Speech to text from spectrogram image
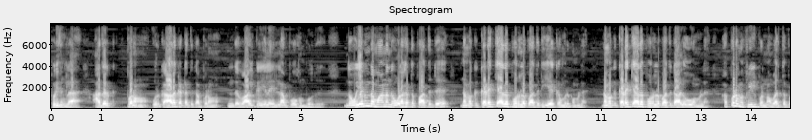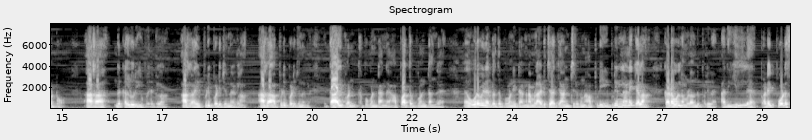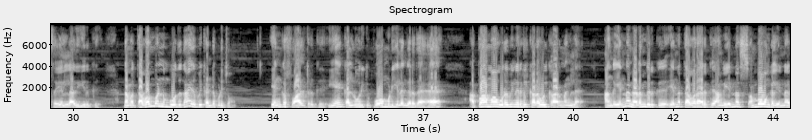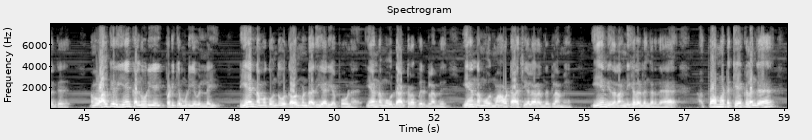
புரியுதுங்களா? அதற்கப்புறம் ஒரு காலகட்டத்துக்கு அப்புறம் இந்த வாழ்க்கையில் எல்லாம் போகும்போது இந்த உயர்ந்தமான அந்த உலகத்தை பார்த்துட்டு நமக்கு கிடைக்காத பொருளை பார்த்துட்டு ஏக்கம் இருக்கும்ல நமக்கு கிடைக்காத பொருளை பார்த்துட்டு அழுவோம்ல அப்போ நம்ம ஃபீல் பண்ணோம் வருத்தப்பட்டோம். ஆகா இந்த கல்லூரிக்கு போயிருக்கலாம். ஆகா இப்படி படிச்சிருந்துருக்கலாம் ஆகா அப்படி படிச்சிருந்துருக்கலாம் தாய் பண் தப்பு பண்ணிட்டாங்க அப்பா தப்பு பண்ணிட்டாங்க உறவினர்கள் தப்பு பண்ணிட்டாங்க நம்மளை அடிச்சாச்சும் அனுப்பிச்சிருக்கணும் அப்படி இப்படின்னு நினைக்கலாம். கடவுள் நம்மளை வந்து பழிவேன் அது இல்லை படைப்போட செயலில் அது இருக்குது நம்ம தவம் பண்ணும்போது தான் இதை போய் கண்டுபிடிச்சோம். எங்கே ஃபால்ட் இருக்குது ஏன் கல்லூரிக்கு போக முடியலைங்கிறத அப்பா அம்மா உறவினர்கள் கடவுள் காரணம் இல்லை அங்கே என்ன நடந்திருக்கு என்ன தவறாக இருக்குது அங்கே என்ன சம்பவங்கள் என்ன இருக்குது நம்ம வாழ்க்கையில் ஏன் கல்லூரியை படிக்க முடியவில்லை? ஏன் நமக்கு வந்து ஒரு கவர்மெண்ட் அதிகாரியாக போகல? ஏன் நம்ம ஒரு டாக்டராக போயிருக்கலாமே? ஏன் நம்ம ஒரு மாவட்ட ஆட்சியாளராக இருந்திருக்கலாமே? ஏன் இதெல்லாம் நிகழலைங்கிறத அப்பா அம்மாட்ட கேட்கலங்க.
